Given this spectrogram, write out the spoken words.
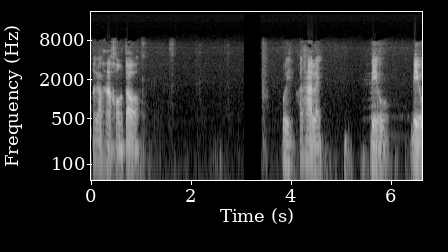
งั้นเราหาของต่อ อุ้ยเขาทานอะไร เบล เบล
